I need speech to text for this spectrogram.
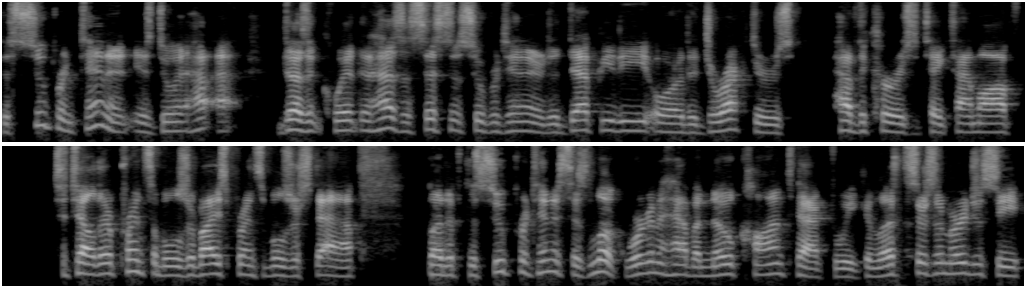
the superintendent is doing, doesn't quit, then has assistant superintendent or the deputy or the directors have the courage to take time off to tell their principals or vice principals or staff. But if the superintendent says, look, we're going to have a no contact week, unless there's an emergency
